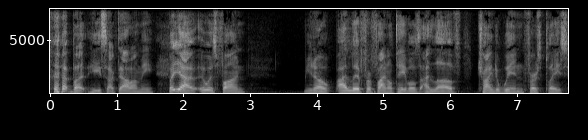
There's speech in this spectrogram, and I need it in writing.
but he sucked out on me. But yeah, it was fun. You know, I live for final tables. I love trying to win first place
